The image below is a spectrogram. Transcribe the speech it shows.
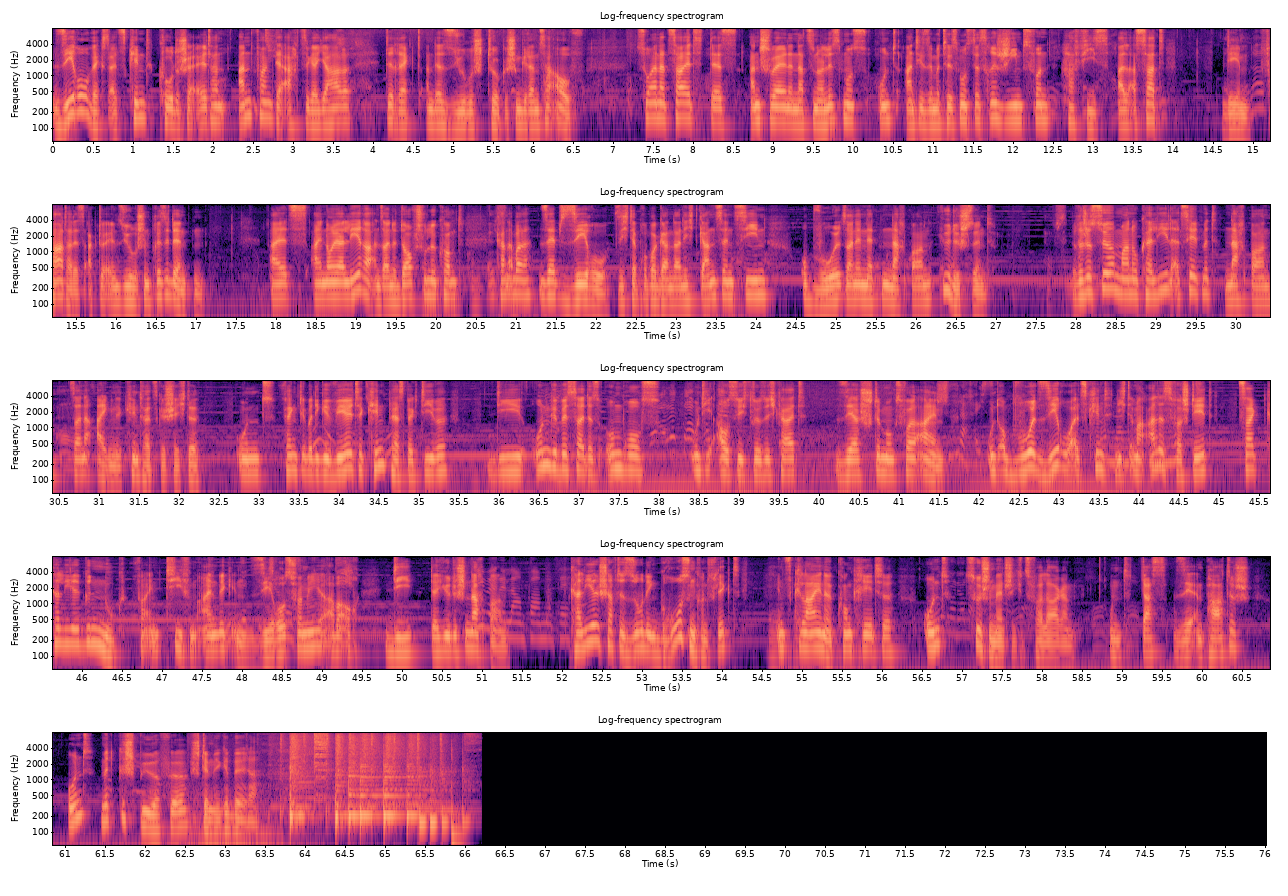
Zero wächst als Kind kurdischer Eltern Anfang der 80er Jahre direkt an der syrisch-türkischen Grenze auf. Zu einer Zeit des anschwellenden Nationalismus und Antisemitismus des Regimes von Hafiz al-Assad, dem Vater des aktuellen syrischen Präsidenten. Als ein neuer Lehrer an seine Dorfschule kommt, kann aber selbst Zero sich der Propaganda nicht ganz entziehen, obwohl seine netten Nachbarn jüdisch sind. Regisseur Manu Khalil erzählt mit Nachbarn seine eigene Kindheitsgeschichte und fängt über die gewählte Kindperspektive die Ungewissheit des Umbruchs und die Aussichtslosigkeit sehr stimmungsvoll ein. Und obwohl Zero als Kind nicht immer alles versteht, zeigt Khalil genug für einen tiefen Einblick in Zeros Familie, aber auch die der jüdischen Nachbarn. Khalil schafft es so, den großen Konflikt ins kleine, konkrete und zwischenmenschliche zu verlagern. Und das sehr empathisch und mit Gespür für stimmige Bilder.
